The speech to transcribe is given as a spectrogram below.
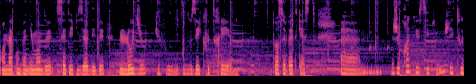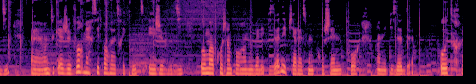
en accompagnement de cet épisode et de l'audio que vous, vous écouterez. Euh, pour ce podcast. Euh, je crois que c'est tout, j'ai tout dit. en tout cas, je vous remercie pour votre écoute et je vous dis au mois prochain pour un nouvel épisode et puis à la semaine prochaine pour un épisode autre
